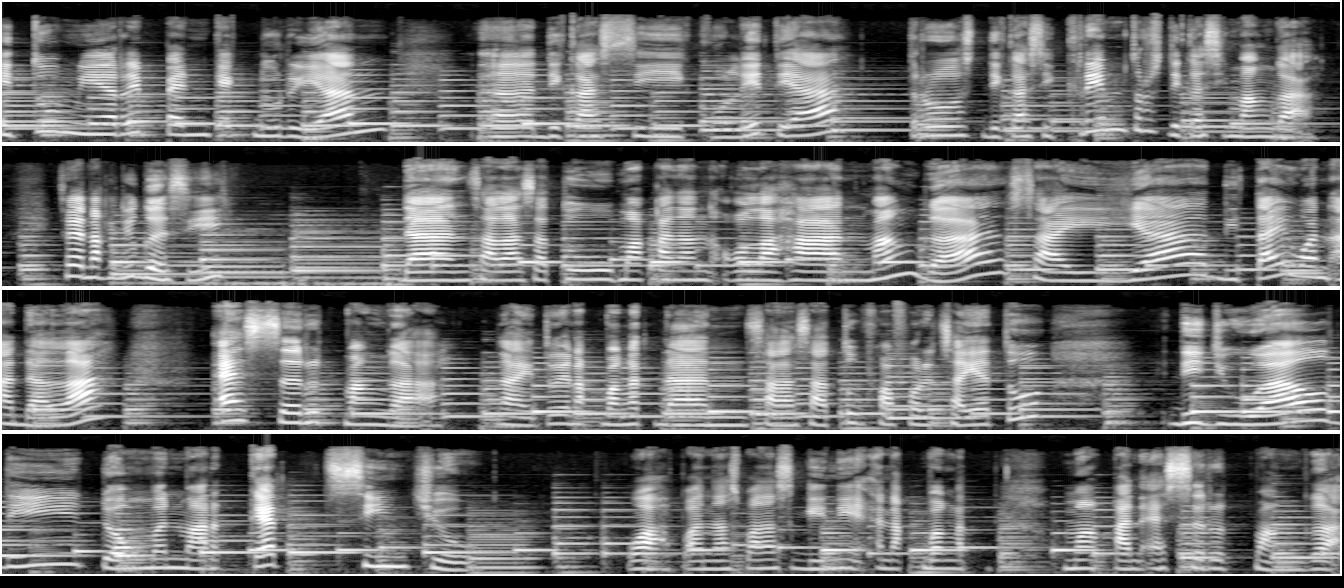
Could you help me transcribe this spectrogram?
itu mirip pancake durian eh, dikasih kulit ya, terus dikasih krim, terus dikasih mangga. Itu enak juga sih. Dan salah satu makanan olahan mangga saya di Taiwan adalah es serut mangga. Nah, itu enak banget dan salah satu favorit saya tuh dijual di Dongmen Market Sinchu. Wah, panas-panas gini enak banget makan es serut mangga.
